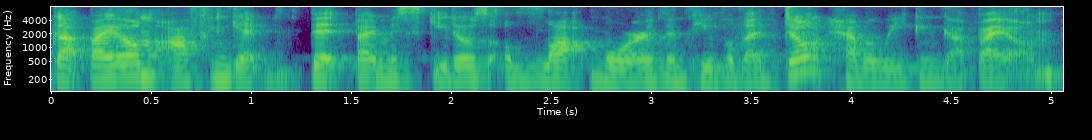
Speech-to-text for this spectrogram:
gut biome often get bit by mosquitoes a lot more than people that don't have a weakened gut biome.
